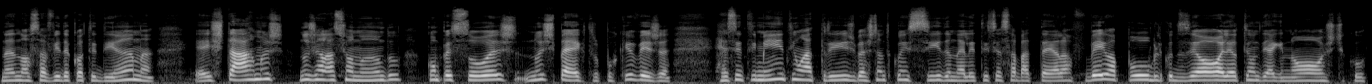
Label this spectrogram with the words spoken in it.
na né, nossa vida cotidiana é, estarmos nos relacionando com pessoas no espectro, porque veja, recentemente uma atriz bastante conhecida, né, Letícia Sabatella, veio a público dizer: olha, eu tenho um diagnóstico,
